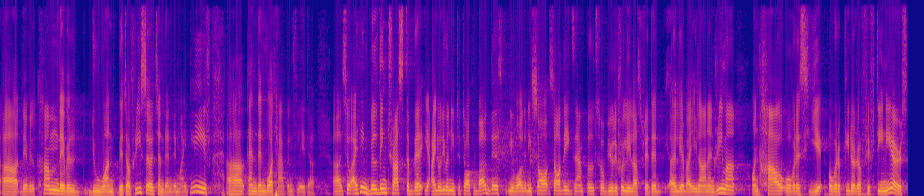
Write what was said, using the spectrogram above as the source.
Uh, they will come, they will do one bit of research, and then they might leave. Uh, and then what happens later? Uh, so I think building trust, I don't even need to talk about this. You've already saw, saw the example so beautifully illustrated earlier by Elan and Rema on how over a, year, over a period of 15 years,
